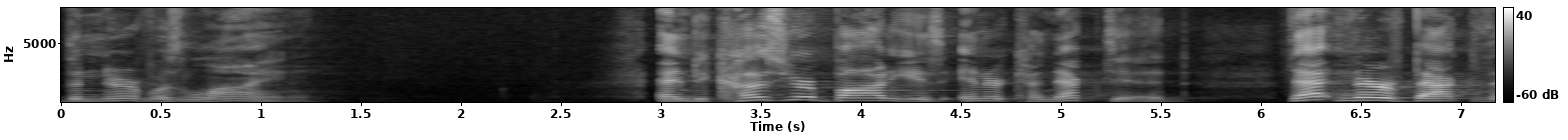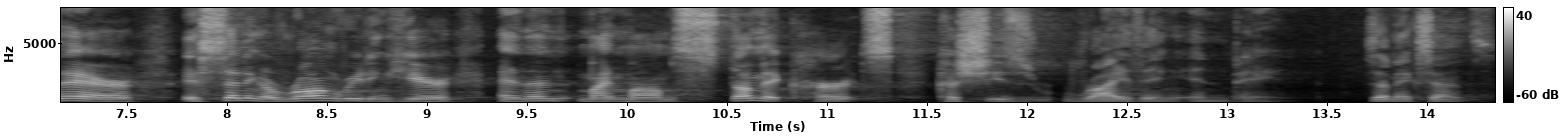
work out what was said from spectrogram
the nerve was lying. And because your body is interconnected, that nerve back there is sending a wrong reading here, and then my mom's stomach hurts because she's writhing in pain. Does that make sense?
